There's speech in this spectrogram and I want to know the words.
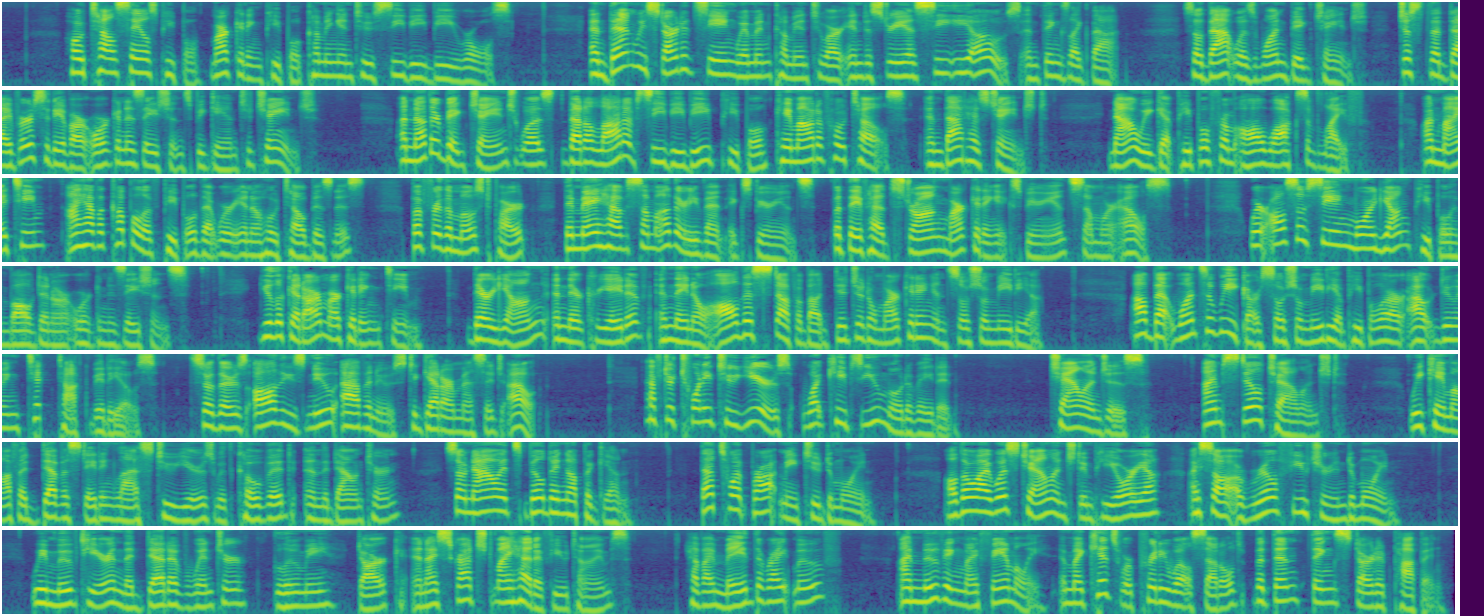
Hotel salespeople, marketing people coming into CVB roles. And then we started seeing women come into our industry as CEOs and things like that. So that was one big change. Just the diversity of our organizations began to change. Another big change was that a lot of CVB people came out of hotels and that has changed. Now we get people from all walks of life. On my team, I have a couple of people that were in a hotel business, but for the most part, they may have some other event experience, but they've had strong marketing experience somewhere else. We're also seeing more young people involved in our organizations. You look at our marketing team, they're young and they're creative and they know all this stuff about digital marketing and social media. I'll bet once a week our social media people are out doing TikTok videos. So there's all these new avenues to get our message out. After 22 years, what keeps you motivated? Challenges. I'm still challenged. We came off a devastating last two years with COVID and the downturn. So now it's building up again. That's what brought me to Des Moines. Although I was challenged in Peoria, I saw a real future in Des Moines. We moved here in the dead of winter, gloomy, dark, and I scratched my head a few times. Have I made the right move? I'm moving my family, and my kids were pretty well settled, but then things started popping.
